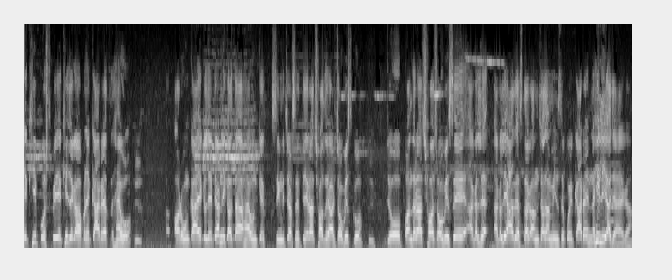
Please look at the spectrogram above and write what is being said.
एक ही पोस्ट पे एक ही जगह अपने कार्यरत हैं वो। और उनका एक लेटर निकलता है उनके सिग्नेचर से तेरह छः दो हज़ार चौबीस को जो पंद्रह छः चौबीस से अगले अगले आदेश तक अंचल अमीन से कोई कार्य नहीं लिया जाएगा।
